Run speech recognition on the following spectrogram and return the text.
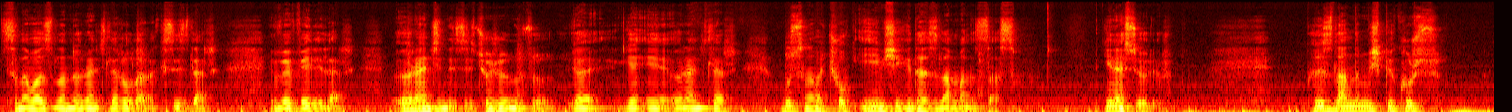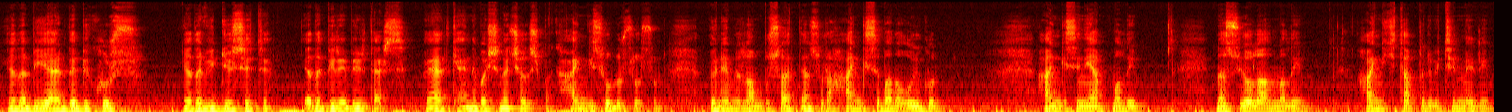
sınava hazırlanan öğrenciler olarak sizler ve veliler öğrencinizi, çocuğunuzu ya e, öğrenciler bu sınava çok iyi bir şekilde hazırlanmanız lazım. Yine söylüyorum. Hızlandırmış bir kurs ya da bir yerde bir kurs ya da video seti ya da birebir ders veya kendi başına çalışmak hangisi olursa olsun önemli olan bu saatten sonra hangisi bana uygun hangisini yapmalıyım nasıl yol almalıyım hangi kitapları bitirmeliyim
